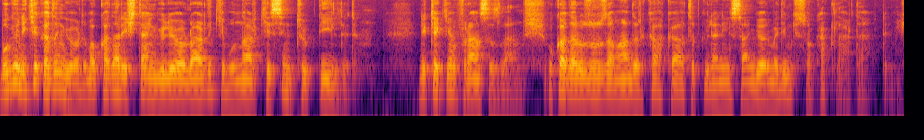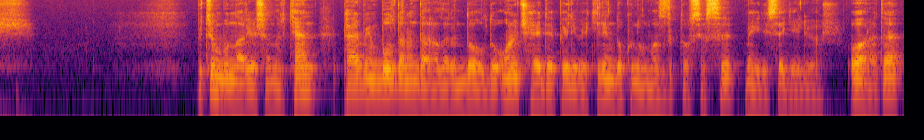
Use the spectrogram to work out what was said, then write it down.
Bugün iki kadın gördüm. O kadar işten gülüyorlardı ki bunlar kesin Türk değil dedim. Nitekim Fransızlarmış. O kadar uzun zamandır kahkaha atıp gülen insan görmedim ki sokaklarda demiş. Bütün bunlar yaşanırken Pervin Buldan'ın da aralarında olduğu 13 HDP'li vekilin dokunulmazlık dosyası meclise geliyor. O arada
